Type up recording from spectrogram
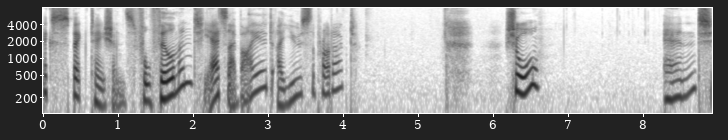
expectations. Fulfillment, yes, I buy it, I use the product. Sure. And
